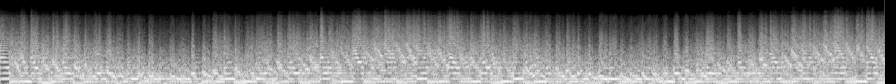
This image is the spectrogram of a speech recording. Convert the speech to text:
Thank you.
